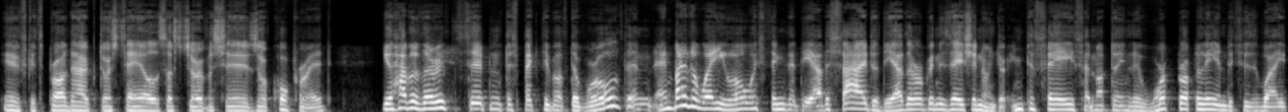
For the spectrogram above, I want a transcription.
if it's product or sales or services or corporate, you have a very certain perspective of the world. And, and by the way, you always think that the other side or the other organization or your interface are not doing their work properly. And this is why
